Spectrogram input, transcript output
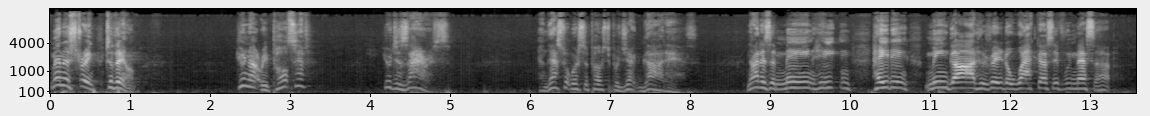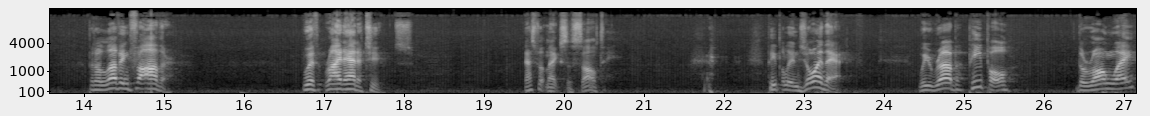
ministering to them. You're not repulsive, you're desirous. And that's what we're supposed to project God as. Not as a mean, hating, hating, mean God who's ready to whack us if we mess up, but a loving Father with right attitudes. That's what makes us salty. people enjoy that. We rub people the wrong way,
